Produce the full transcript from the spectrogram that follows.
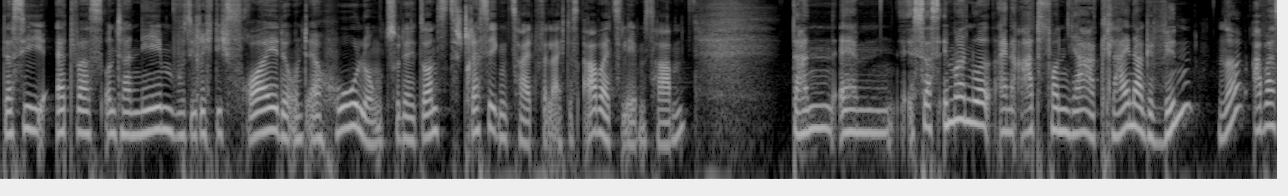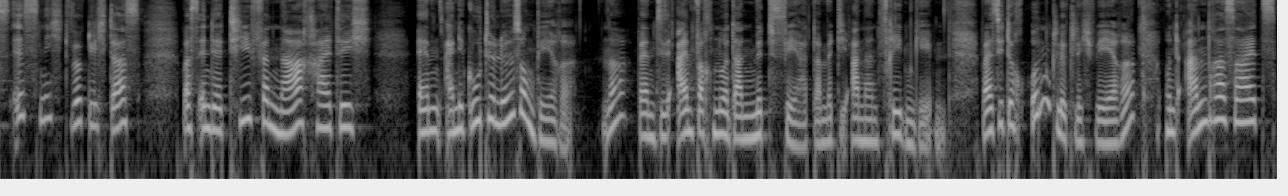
dass sie etwas unternehmen, wo sie richtig Freude und Erholung zu der sonst stressigen Zeit vielleicht des Arbeitslebens haben, dann ähm, ist das immer nur eine Art von, ja, kleiner Gewinn, ne? aber es ist nicht wirklich das, was in der Tiefe nachhaltig ähm, eine gute Lösung wäre ne? wenn sie einfach nur dann mitfährt, damit die anderen Frieden geben, weil sie doch unglücklich wäre und andererseits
